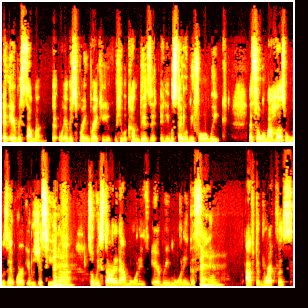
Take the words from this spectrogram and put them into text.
and every summer, every spring break, he he would come visit, and he would stay with me for a week. And so when my husband was at work, it was just he and I. Mhm. So we started our mornings every morning the same Mhm. after breakfast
